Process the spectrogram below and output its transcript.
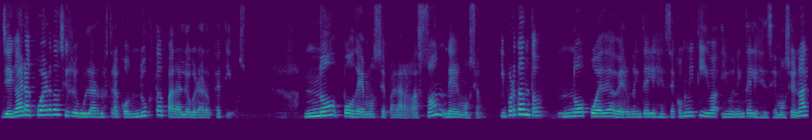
llegar a acuerdos y regular nuestra conducta para lograr objetivos. No podemos separar razón de emoción y por tanto no puede haber una inteligencia cognitiva y una inteligencia emocional.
